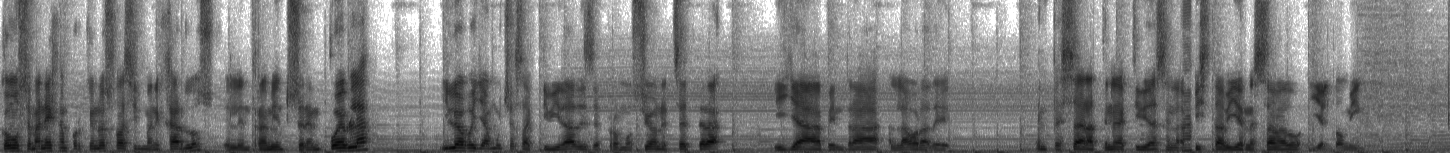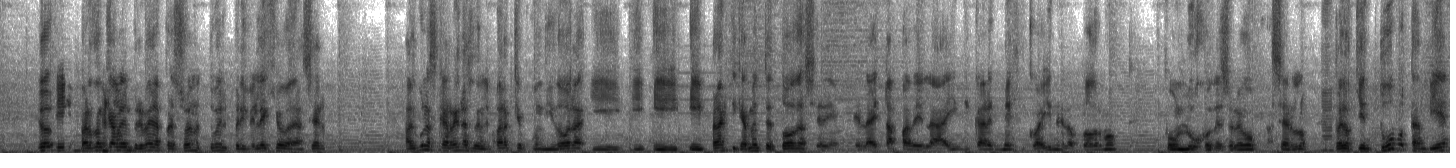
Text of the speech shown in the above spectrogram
cómo se manejan porque no es fácil manejarlos. El entrenamiento será en Puebla y luego ya muchas actividades de promoción, etcétera, y ya vendrá la hora de empezar a tener actividades en la pista viernes, sábado y el domingo. Yo, perdón que hable en primera persona, tuve el privilegio de hacer algunas carreras en el Parque Fundidora y, prácticamente todas en, la etapa de la IndyCar en México, ahí en el autódromo. Fue un lujo, desde luego, hacerlo. Pero quien tuvo también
